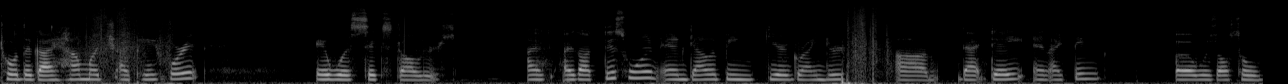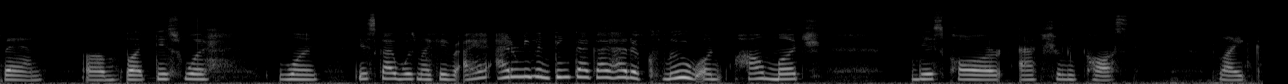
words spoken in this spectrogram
told the guy how much I paid for it, it was six dollars. I I got this one and Galloping Gear Grinder um, that day, and I think uh, was also Van. Um, but this was one this guy was my favorite. I I don't even think that guy had a clue on how much this car actually cost. Like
